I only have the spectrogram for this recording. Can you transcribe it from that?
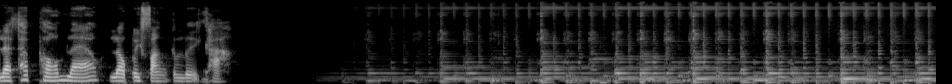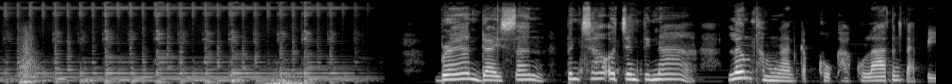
และถ้าพร้อมแล้วเราไปฟังกันเลยค่ะ แบรนด์ไดสันเป็นชาวอาร์เจนตินา เริ่มทำงานกับโคคาโคล่าตั้งแต่ปี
